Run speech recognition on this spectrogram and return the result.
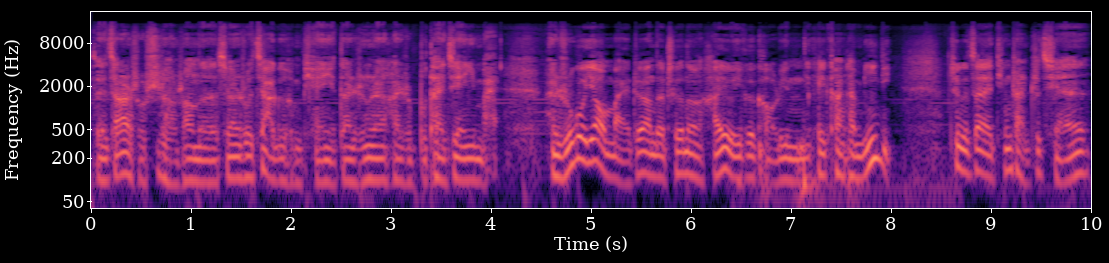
所以在二手市场上呢，虽然说价格很便宜，但仍然还是不太建议买。如果要买这样的车呢，还有一个考虑呢，你可以看看 Mini，这个在停产之前。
